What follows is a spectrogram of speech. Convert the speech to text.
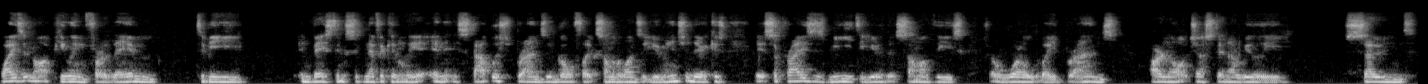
why is it not appealing for them to be investing significantly in established brands in golf, like some of the ones that you mentioned there? Because it surprises me to hear that some of these sort of worldwide brands are not just in a really sound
